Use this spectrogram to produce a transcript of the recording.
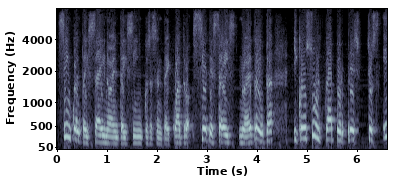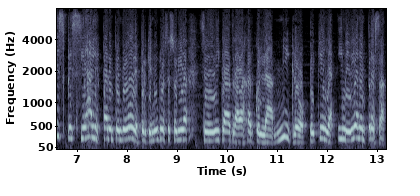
56 95 64 76 930 y consulta por precios especiales para emprendedores, porque Núcleo Asesoría se dedica a trabajar con la micro, pequeña y mediana empresa.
